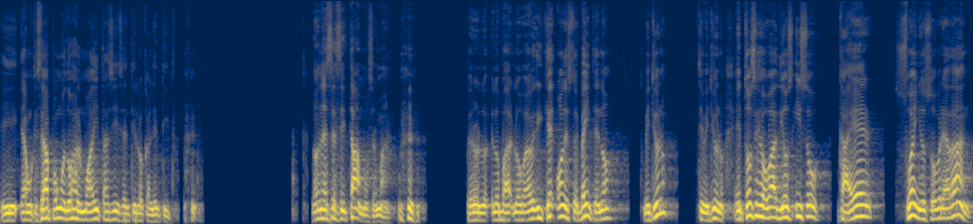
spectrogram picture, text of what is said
Y aunque sea pongo dos almohaditas así, sentirlo calentito. Lo necesitamos, hermano. Pero lo, ¿dónde estoy? 20, ¿no? ¿21? Sí, 21. Entonces Jehová Dios hizo caer sueños sobre Adán.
